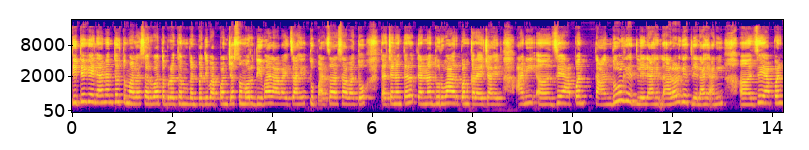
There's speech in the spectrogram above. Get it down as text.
तिथे गेल्यानंतर तुम्हाला सर्वात प्रथम गणपती बाप्पांच्या समोर दिवा लावायचा आहे. तुपाचा असावा तो. त्याच्यानंतर त्यांना दुर्वा अर्पण करायचे आहेत. आणि जे आपण तांदूळ घेतलेले आहे नारळ घेतलेला आहे आणि जे आपण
